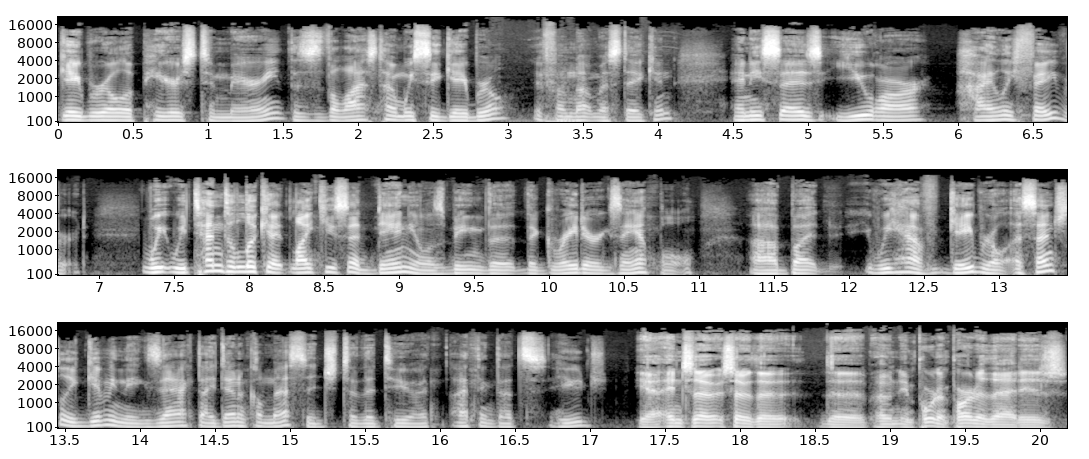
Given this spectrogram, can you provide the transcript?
Gabriel appears to Mary. This is the last time we see Gabriel, if I'm not mistaken. And he says, You are highly favored. We, we tend to look at, like you said, Daniel as being the, the greater example, uh, but we have Gabriel essentially giving the exact identical message to the two. I, I think that's huge. Yeah, and so so the the an important part of that is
